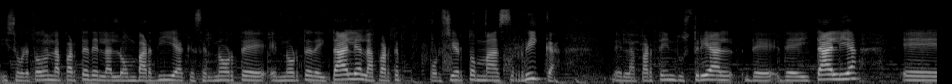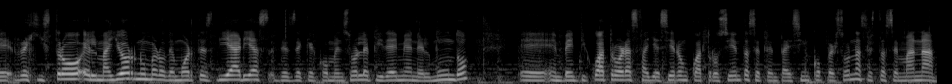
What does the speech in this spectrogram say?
y sobre todo en la parte de la Lombardía, que es el norte, el norte de Italia, la parte, por cierto, más rica de la parte industrial de, Italia, eh, registró el mayor número de muertes diarias desde que comenzó la epidemia en el mundo. Eh, en 24 horas fallecieron 475 personas. Esta semana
